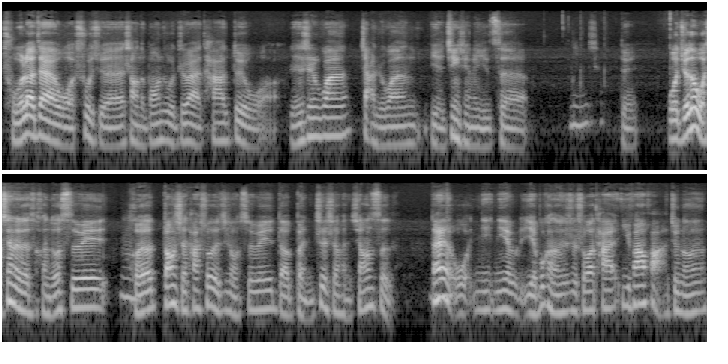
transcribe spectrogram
除了在我数学上的帮助之外，他对我人生观、价值观也进行了一次影响对，我觉得我现在的很多思维嗯和当时他说的这种思维的本质是很相似的。但是我你你也也不可能就是说他一番话就能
